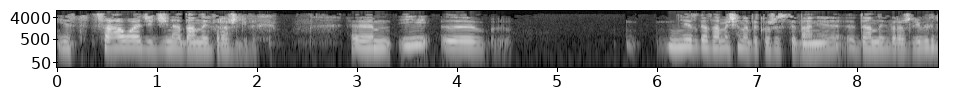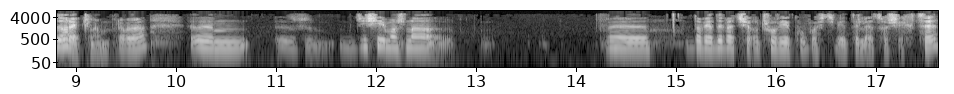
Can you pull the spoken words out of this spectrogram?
jest cała dziedzina danych wrażliwych. I nie zgadzamy się na wykorzystywanie danych wrażliwych do reklam, prawda? Dzisiaj można dowiadywać się o człowieku właściwie tyle, co się chce.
